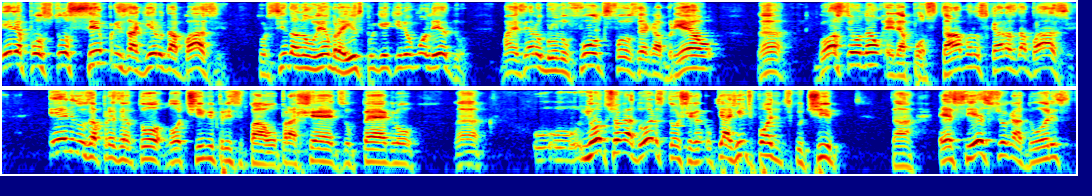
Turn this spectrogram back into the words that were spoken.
Ele apostou sempre em zagueiro da base. A torcida não lembra isso porque queria o Moledo. Mas era o Bruno Fux, foi o Zé Gabriel, né? Gostem ou não, ele apostava nos caras da base. Ele nos apresentou no time principal o Prachedes, o Peglo, né? O, o, e outros jogadores que estão chegando. O que a gente pode discutir tá, é se esses jogadores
